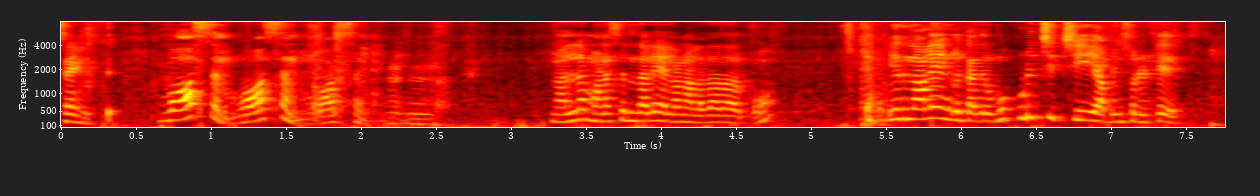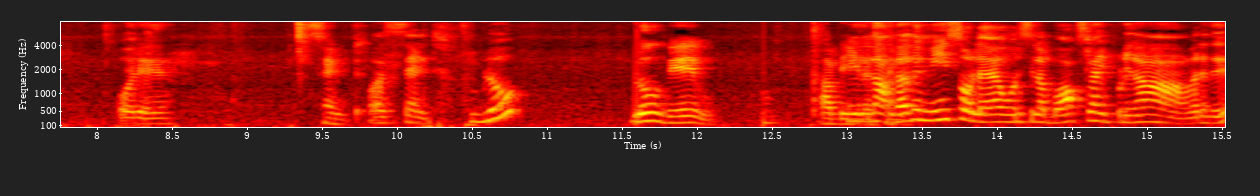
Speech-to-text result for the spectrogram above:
சென்ட் வாசம் வாசம் வாசம். நல்ல மனசு இருந்தாலே எல்லாம் நல்லதாக தான் இருக்கும். இருந்தாலும் எங்களுக்கு அது ரொம்ப பிடிச்சிச்சு அப்படின்னு சொல்லிட்டு ஒரு சென்ட் ஒரு சென்ட் ப்ளூ ப்ளூ வேவ் இதுதான். அதாவது மீஷோல ஒரு சில பாக்ஸ்லாம் இப்படி தான் வருது.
